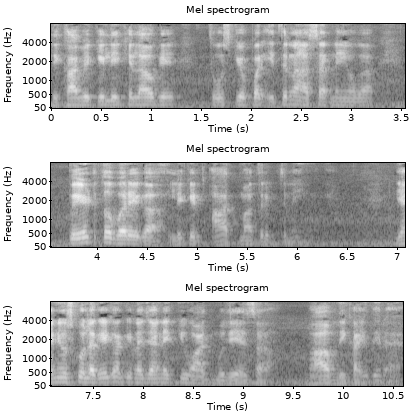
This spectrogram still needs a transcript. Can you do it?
दिखावे के लिए खिलाओगे तो उसके ऊपर इतना असर नहीं होगा। पेट तो भरेगा, लेकिन आत्मा तृप्त नहीं होगी। यानी उसको लगेगा कि न जाने क्यों आज मुझे ऐसा भाव दिखाई दे रहा है।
